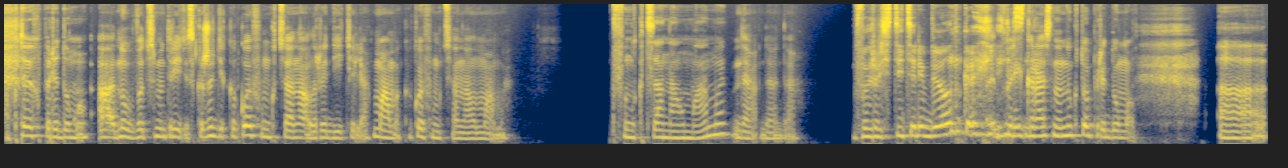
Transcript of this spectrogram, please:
А кто их придумал? А, ну вот смотрите, скажите, какой функционал родителя? Мамы, какой функционал мамы? Функционал мамы? Да, да, да. Вырастите ребенка. Прекрасно. Ну, кто придумал? а,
